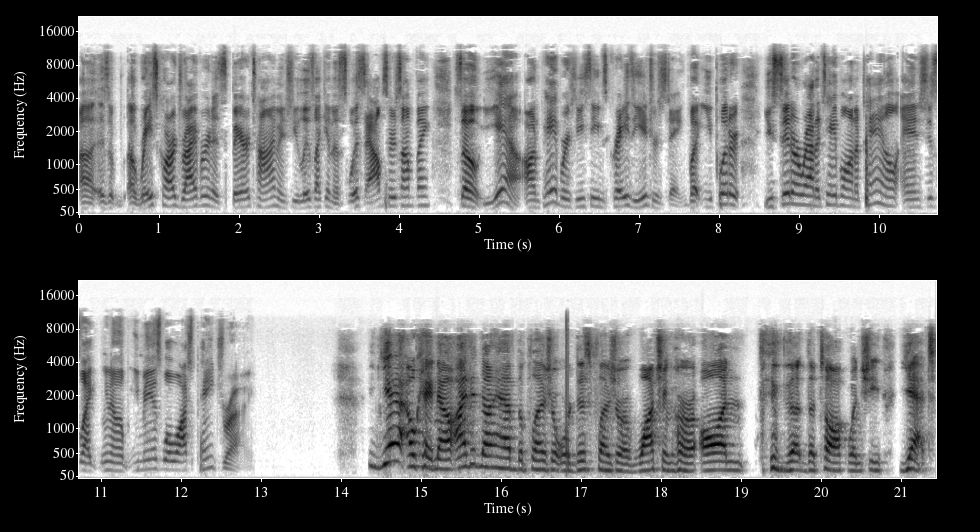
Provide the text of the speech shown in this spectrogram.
uh is a, a, race car driver in his spare time and she lives like in the Swiss Alps or something. So yeah, on paper she seems crazy interesting. But you put her you sit her around a table on a panel and she's like, you know, you may as well watch paint dry. Yeah, okay. Now I did not have the pleasure or displeasure of watching her on the the talk when she yet.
